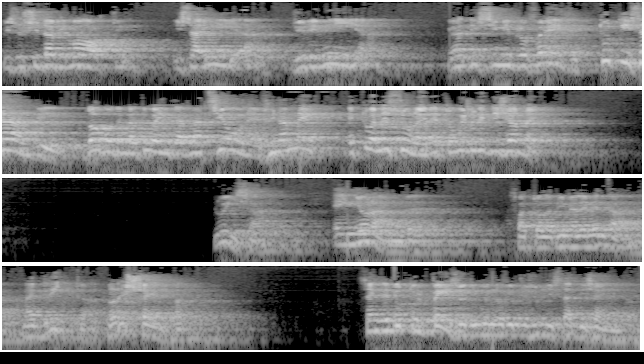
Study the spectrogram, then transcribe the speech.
risuscitavi i morti, Isaia, Geremia, grandissimi profeti, tutti i santi, dopo della tua incarnazione, fino a me, e tu a nessuno hai detto quello che dice a me. Luisa è ignorante, ha fatto la prima elementare, ma è dritta, non è scema. Sente tutto il peso di quello che Gesù gli sta dicendo.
